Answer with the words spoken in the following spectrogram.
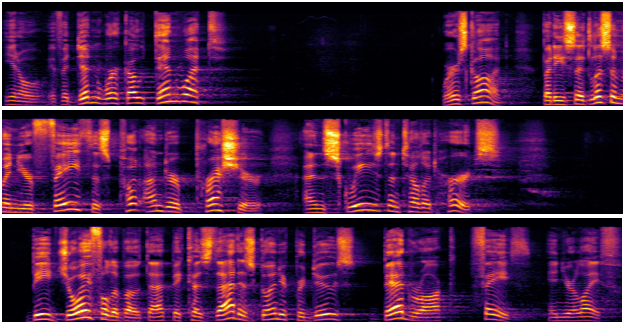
you know, if it didn't work out, then what? Where's God? But he said, listen, when your faith is put under pressure and squeezed until it hurts, be joyful about that because that is going to produce bedrock faith in your life.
